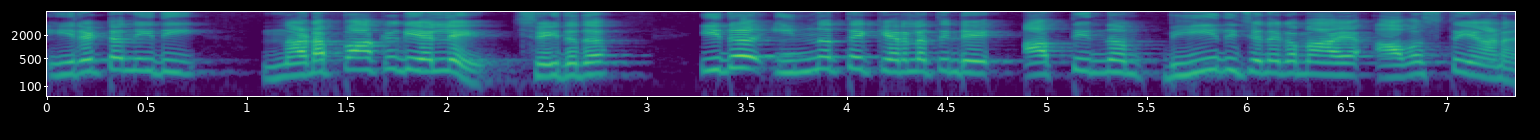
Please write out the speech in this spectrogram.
ഇരട്ടനീതി നടപ്പാക്കുകയല്ലേ ചെയ്തത്? ഇത് ഇന്നത്തെ കേരളത്തിന്റെ അത്യന്തം ഭീതിജനകമായ അവസ്ഥയാണ്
